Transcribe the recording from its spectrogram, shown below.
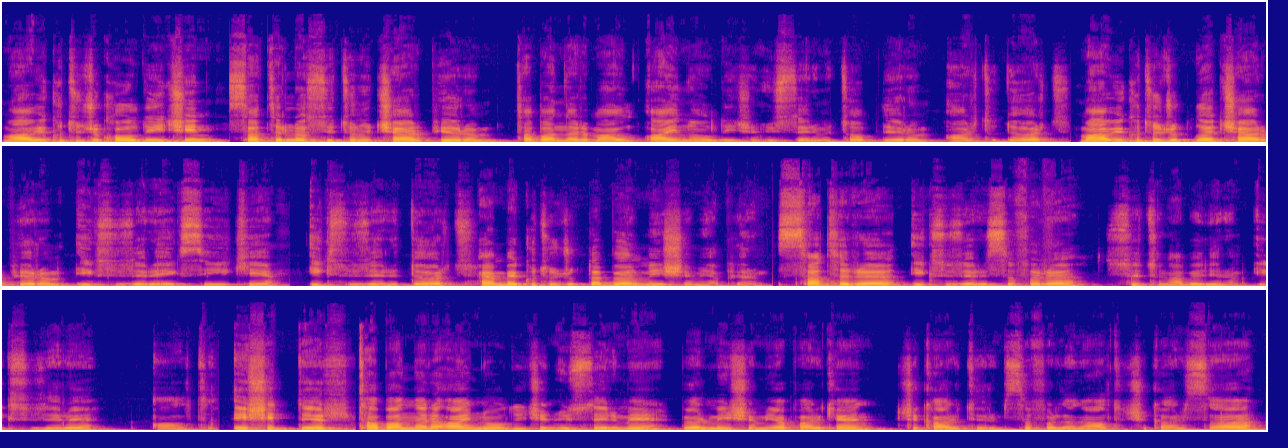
Mavi kutucuk olduğu için satırla sütunu çarpıyorum. Tabanları ma- aynı olduğu için üstlerimi topluyorum. Artı 4. Mavi kutucukla çarpıyorum. x üzeri eksi 2. x üzeri 4. Pembe kutucukta bölme işlemi yapıyorum. Satırı x üzeri 0'ı sütuna bölüyorum. x üzeri 6. Eşittir. Tabanları aynı olduğu için üstlerimi bölme işlemi yaparken çıkartıyorum. Sıfırdan 6 çıkarsa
